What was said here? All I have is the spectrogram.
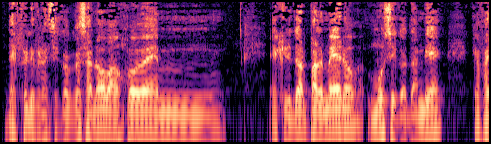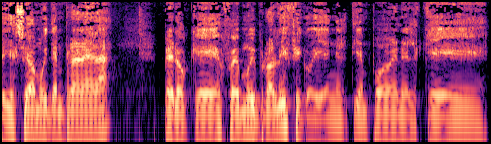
de Félix Francisco Casanova, un joven escritor palmero, músico también, que falleció a muy temprana edad pero que fue muy prolífico y en el tiempo en el que,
